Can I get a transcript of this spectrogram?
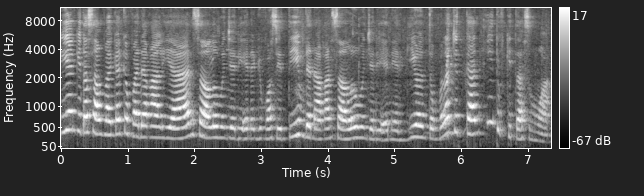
Energi yang kita sampaikan kepada kalian selalu menjadi energi positif dan akan selalu menjadi energi untuk melanjutkan hidup kita semua.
